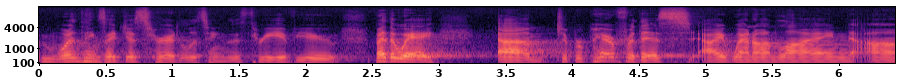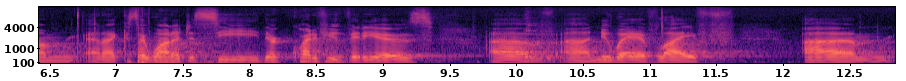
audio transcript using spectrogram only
One of the things I just heard listening to the three of you, by the way, um, to prepare for this, I went online um, and I, because I, wanted to see, there are quite a few videos of uh, New Way of Life, um,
